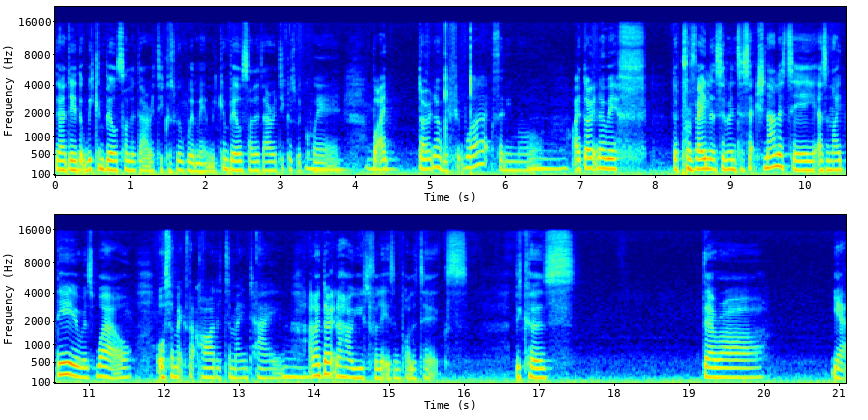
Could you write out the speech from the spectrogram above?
the idea that we can build solidarity because we're women, we can build solidarity because we're queer, mm. but I don't know if it works anymore. Mm. I don't know if the prevalence of intersectionality as an idea as well also makes that harder to maintain. Mm. And I don't know how useful it is in politics because there are, yeah,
